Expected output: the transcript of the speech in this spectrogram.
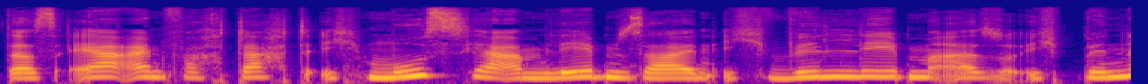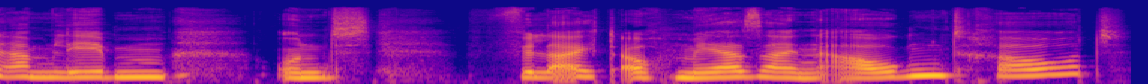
Dass er einfach dachte, ich muss ja am Leben sein, ich will leben, also ich bin am Leben und vielleicht auch mehr seinen Augen traut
